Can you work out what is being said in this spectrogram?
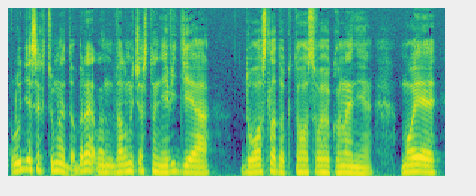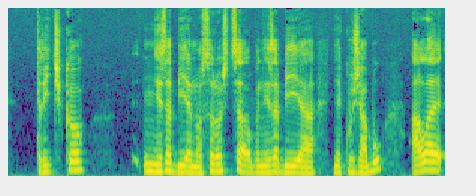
Ľudia sa chcú mať dobre, len veľmi často nevidia dôsledok toho svojho konania. Moje tričko nezabíja nosorožca alebo nezabíja nejakú žabu, ale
